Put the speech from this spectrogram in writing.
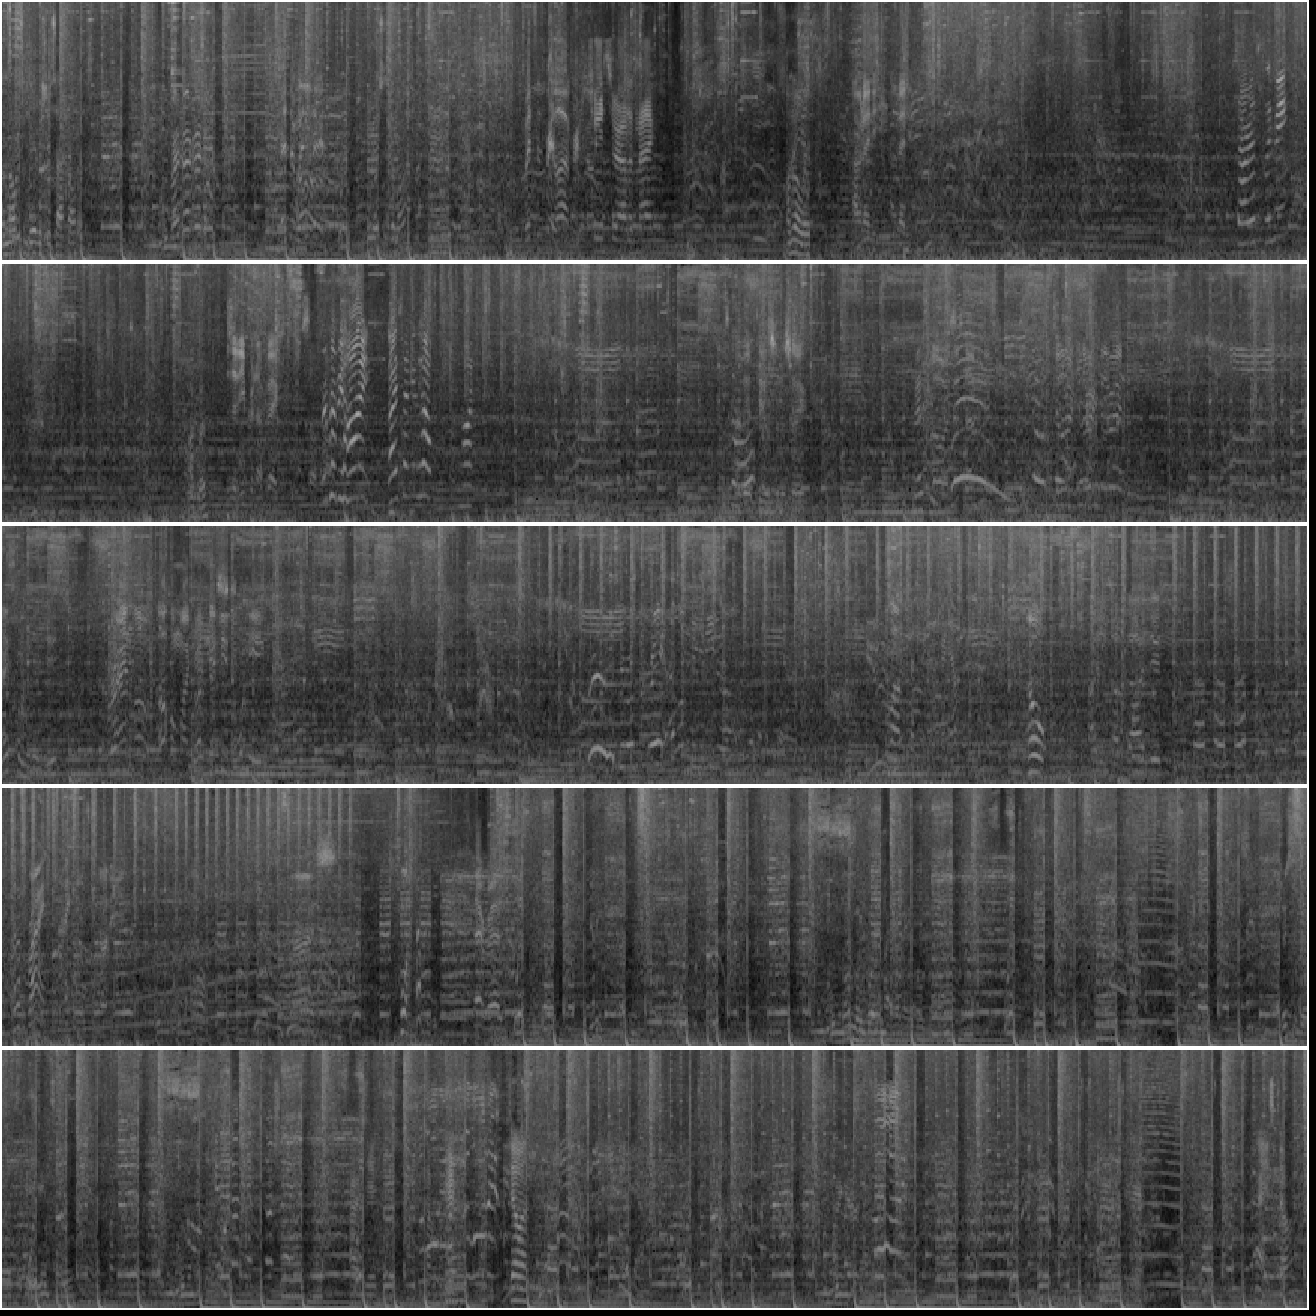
I'm also be able to shoot half out Run, run, run, run. There's a Winston. Versus alone. Winston's pretty low for sure. Chaser out of mag. I'm gonna wait. I'm ready, I'm ready. Zarya sleeping. I'll go. Is it Reaper not back? So, Reaper behind. Guys, I need help. Behind. Let's go. Oh, it's this way. Nice one, Genji. Ryan low. Oh my god. Genji's 20. Woo, this hero's great. I love being an hero. Right now. No. I just got died, dude. That Ryan. Nice. Nice. That res. Go This is a. Alright, dude. Dylan. Nice, Dylan.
